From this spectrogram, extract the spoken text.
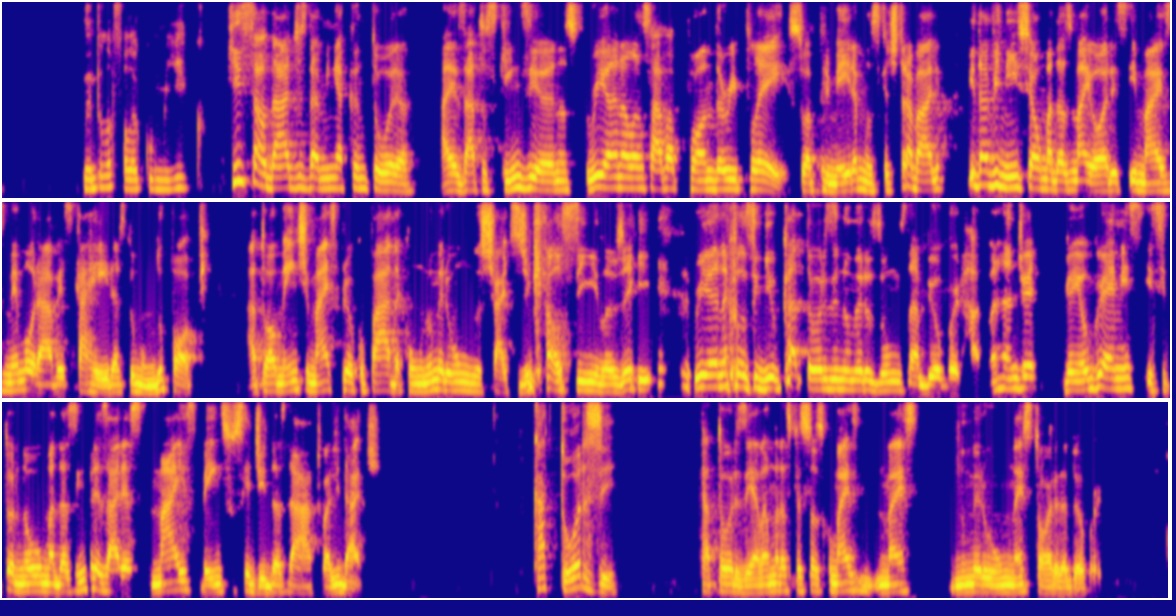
manda ela falar comigo. Que saudades da minha cantora. Há exatos 15 anos, Rihanna lançava Pon the Replay, sua primeira música de trabalho, e dava início a uma das maiores e mais memoráveis carreiras do mundo pop. Atualmente mais preocupada com o número um nos charts de calcinha e lingerie, Rihanna conseguiu 14 números uns na Billboard Hot 100, ganhou Grammys e se tornou uma das empresárias mais bem-sucedidas da atualidade. 14? 14. Ela é uma das pessoas com mais, mais número um na história da Billboard.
